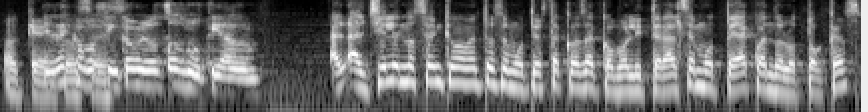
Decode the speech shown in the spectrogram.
Ok, Tiene como entonces. cinco minutos muteado. Al, al chile no sé en qué momento se muteó esta cosa, como literal se mutea cuando lo tocas.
